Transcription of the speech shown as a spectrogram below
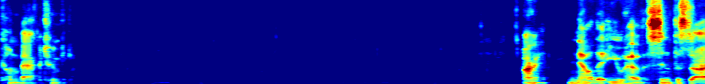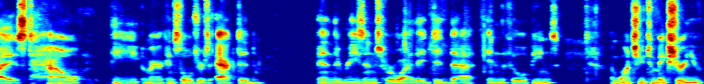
come back to me. All right. Now that you have synthesized how the American soldiers acted and the reasons for why they did that in the Philippines, I want you to make sure you've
